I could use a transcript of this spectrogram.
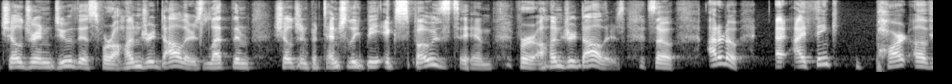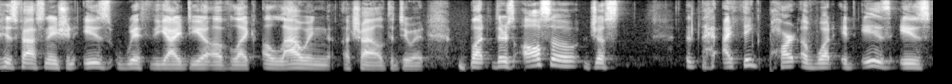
children do this for a hundred dollars let them children potentially be exposed to him for a hundred dollars. So I don't know. I, I think part of his fascination is with the idea of like allowing a child to do it. But there's also just I think part of what it is is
